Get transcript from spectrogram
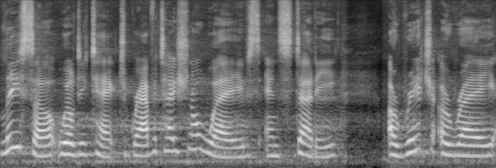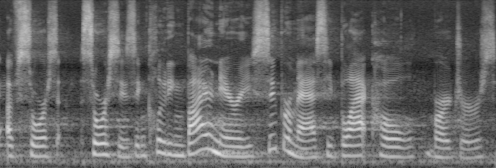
LISA will detect gravitational waves and study a rich array of source, sources, including binary supermassive black hole mergers.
